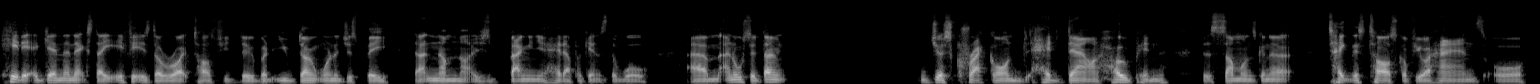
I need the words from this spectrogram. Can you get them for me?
hit it again the next day if it is the right task you do. But you don't want to just be that numb nut just banging your head up against the wall. Um, and also don't just crack on head down, hoping that someone's going to take this task off your hands or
